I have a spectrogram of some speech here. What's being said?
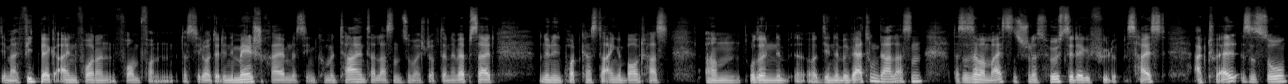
dir mal Feedback einfordern in Form von, dass die Leute dir eine Mail schreiben, dass sie einen Kommentar hinterlassen, zum Beispiel auf deiner Website, wenn du den Podcast da eingebaut hast, ähm, oder eine, äh, dir eine Bewertung da lassen. Das ist aber meistens schon das höchste der Gefühle. Das heißt, aktuell ist es so,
